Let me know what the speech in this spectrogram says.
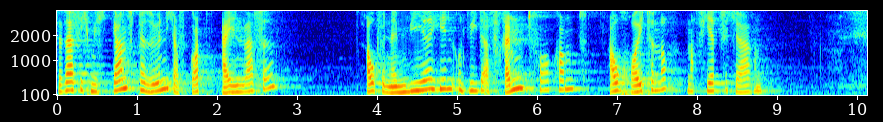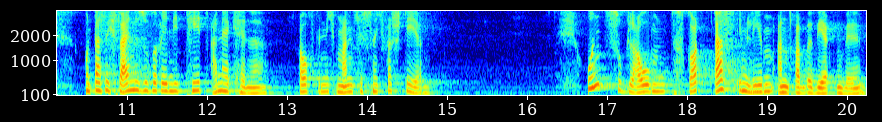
dass ich mich ganz persönlich auf Gott einlasse, auch wenn er mir hin und wieder fremd vorkommt, auch heute noch, nach 40 Jahren, und dass ich seine Souveränität anerkenne, auch wenn ich manches nicht verstehe. Und zu glauben, dass Gott das im Leben anderer bewirken will.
